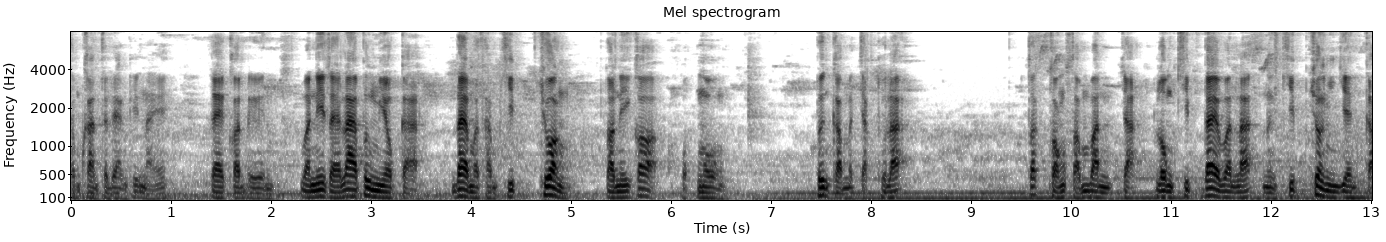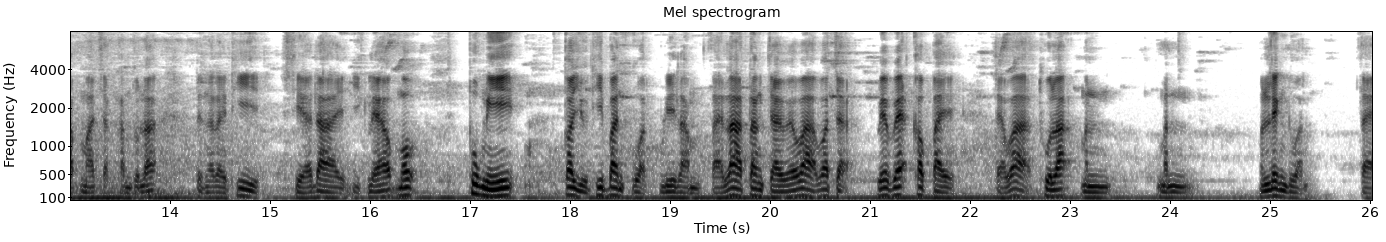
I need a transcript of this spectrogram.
ทำการแสดงที่ไหน แต่ก่อนอื่น วันนี้สายล่าเพิ่งมีโอกาสได้มาทำคลิปช่วง ตอนนี้ก็6โมงเพิ่งกลับมาจากธุระสักสองสามวันจะลงคลิปได้วันละหนึ่งคลิป ช่วงเย็นๆกลับมาจากทำธุระเป็นอะไรที่เสียดายอีกแล้วเมื่อพรุ่งนี้ ก็อยู่ที่บ้านกวดบุรีรัมย์สายล่าตั้งใจไว้ว่าว่าจะแวะๆเข้าไป แต่ว่าธุระมันมันมันเร่งด่วน แต่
